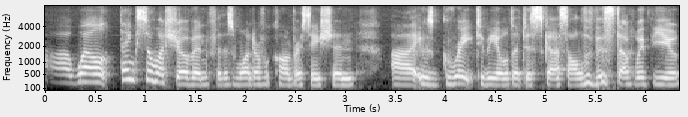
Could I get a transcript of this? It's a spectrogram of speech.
Uh, well, thanks so much, Joven, for this wonderful conversation. Uh, it was great to be able to discuss all of this stuff with you.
